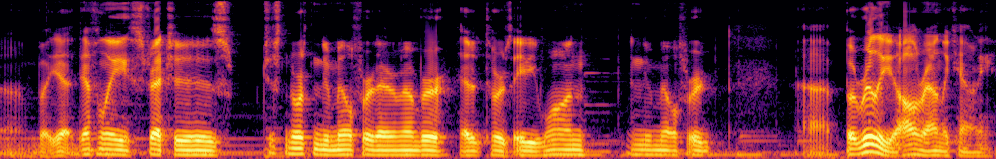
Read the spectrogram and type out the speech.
Um, but yeah, definitely stretches just north of New Milford, I remember, headed towards 81 in New Milford. Uh, but really, all around the county.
